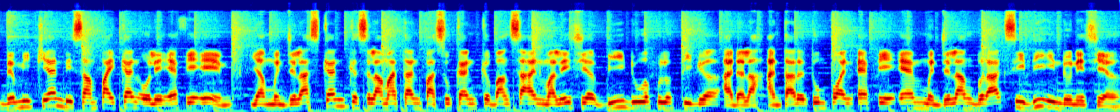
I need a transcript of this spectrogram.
Demikian disampaikan oleh FAM, yang menjelaskan keselamatan pasukan kebangsaan Malaysia B23 adalah antara tumpuan FAM menjelang beraksi di Indonesia.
